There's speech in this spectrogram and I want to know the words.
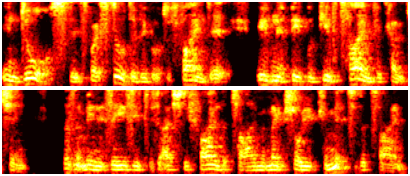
endorsed. It's very still difficult to find it, even if people give time for coaching doesn't mean it's easy to actually find the time and make sure you commit to the time.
